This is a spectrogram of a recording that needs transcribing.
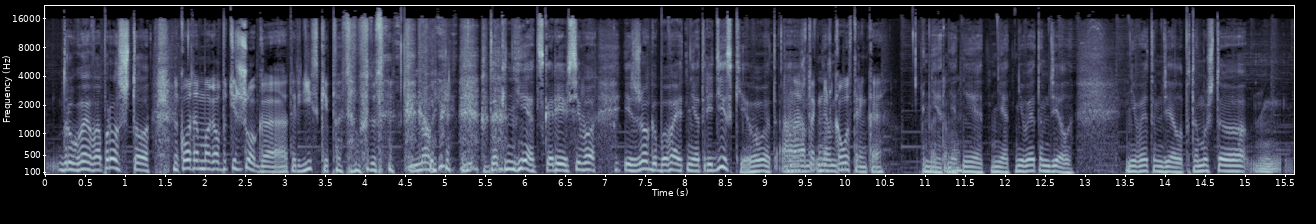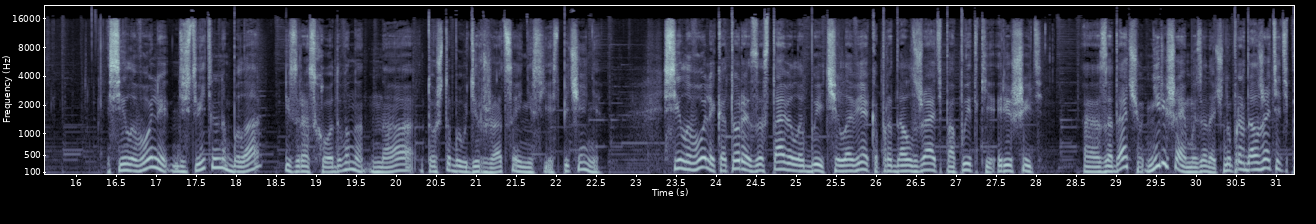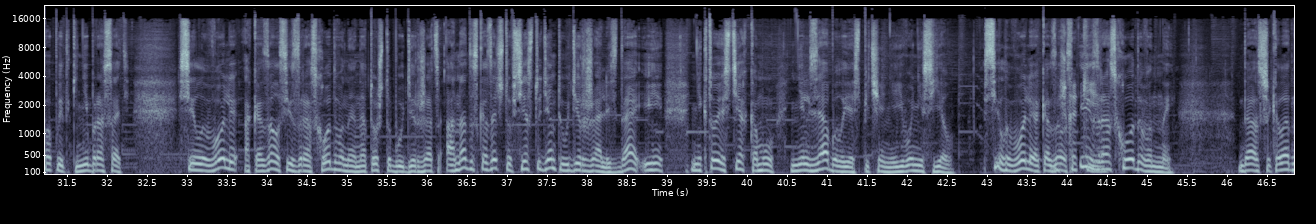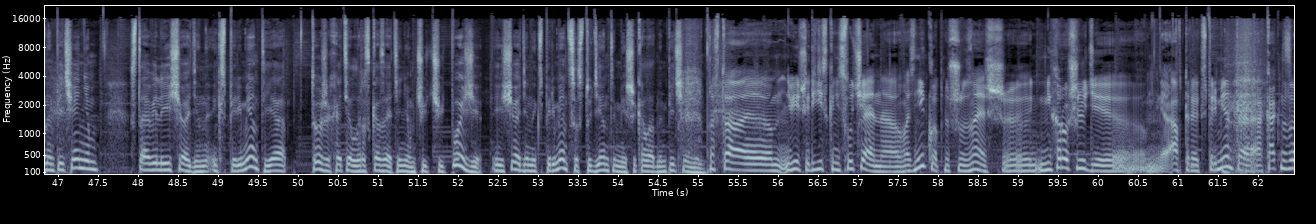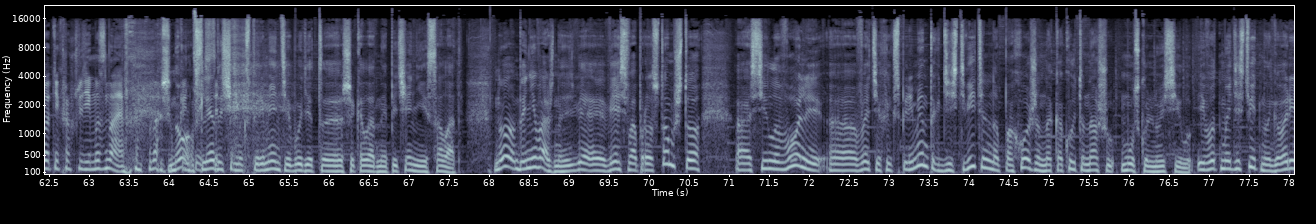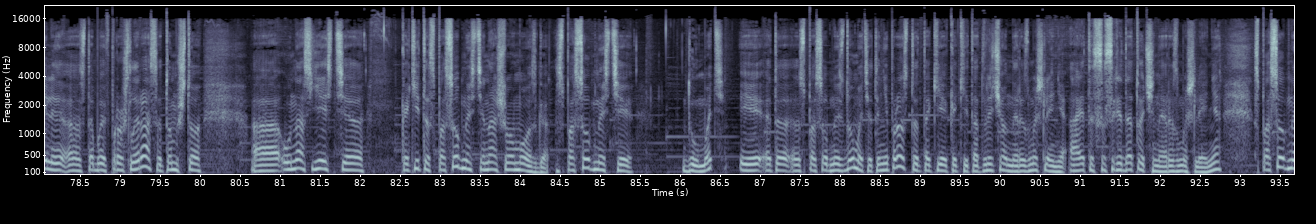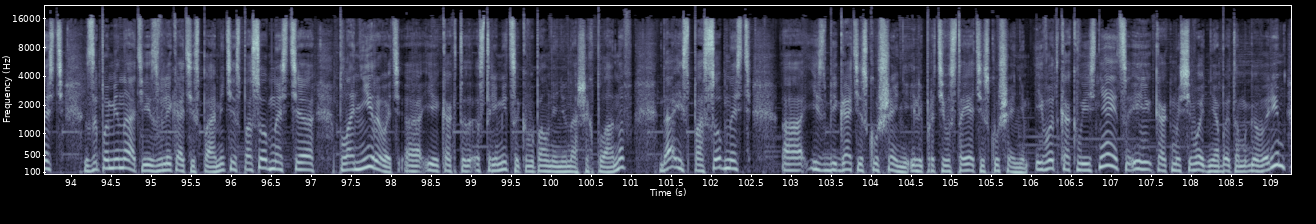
Другой вопрос, что... Ну, кого-то могла быть изжога от редиски, поэтому тут... Ну, так нет, скорее всего, изжога бывает не от редиски, вот. Она а, же так немножко остренькая. Нет, Поэтому- нет, нет, нет, не в этом дело. Не в этом дело, потому что сила воли действительно была израсходована на то, чтобы удержаться и не съесть печенье. Сила воли, которая заставила бы человека продолжать попытки решить задачу, нерешаемую задачу, но продолжать эти попытки, не бросать. Сила воли оказалась израсходованная на то, чтобы удержаться. А надо сказать, что все студенты удержались, да, и никто из тех, кому нельзя было есть печенье, его не съел. сила воли оказалась израсходованной. Да, с шоколадным печеньем ставили еще один эксперимент. Я тоже хотел рассказать о нем чуть-чуть позже. Еще один эксперимент со студентами и шоколадным печеньем. Просто, э, видишь, редиска не случайно возникла, потому что, знаешь, э, нехорошие люди, э, авторы эксперимента, а как называть нехороших людей, мы знаем. в Но в контексте. следующем эксперименте будет шоколадное печенье и салат. Но да неважно. Ве- Весь вопрос в том, что сила воли в этих экспериментах действительно похожа на какую-то нашу мускульную силу. И вот мы действительно говорили с тобой в прошлый раз о том, что у нас есть э, какие-то способности нашего мозга, способности думать, и эта способность думать, это не просто такие какие-то отвлеченные размышления, а это сосредоточенное размышление, способность запоминать и извлекать из памяти, способность э, планировать э, и как-то стремиться к выполнению наших планов, да, и способность э, избегать искушений или противостоять искушениям. И вот как выясняется, и как мы сегодня об этом говорим,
